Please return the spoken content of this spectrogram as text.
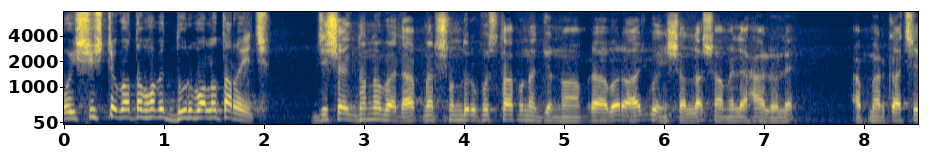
বৈশিষ্ট্যগতভাবে দুর্বলতা রয়েছে। জি শেখ ধন্যবাদ আপনার সুন্দর উপস্থাপনার জন্য। আমরা আবার আসব ইনশাল্লাহ সামেলে হাল হলে। আপনার কাছে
